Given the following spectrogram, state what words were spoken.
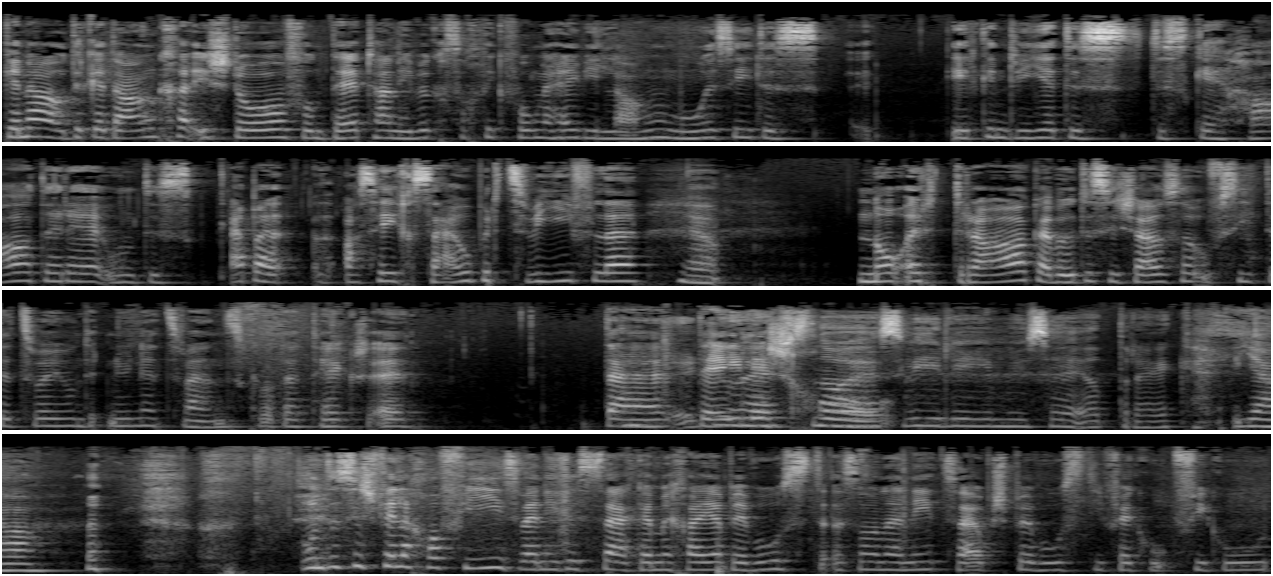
Genau, der Gedanke ist doof und dort habe ich wirklich so ein bisschen gefunden, hey, wie lange muss ich das irgendwie das, das Gehadere und das eben an sich selber zweifeln ja. noch ertragen, weil das ist auch so auf Seite 229, wo der Text, äh, der Teil ist gekommen. ein Weile müssen ertragen. Ja. Und es ist vielleicht auch fies, wenn ich das sage. Man kann ja bewusst so eine nicht selbstbewusste Figur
